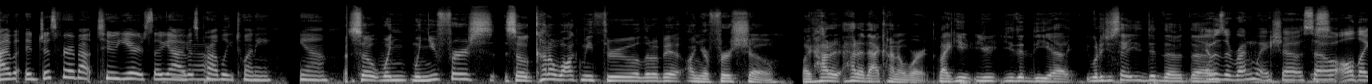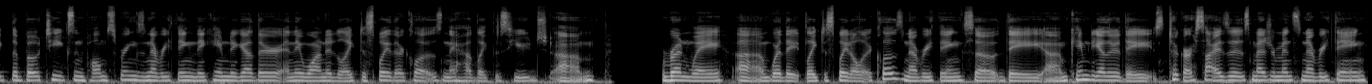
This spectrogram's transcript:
I w- just for about two years. So yeah, I was probably 20. Yeah. so when when you first so kind of walk me through a little bit on your first show. Like how did how did that kind of work? Like you you you did the uh, what did you say you did the the it was a runway show. So all like the boutiques in Palm Springs and everything, they came together and they wanted to like display their clothes and they had like this huge um runway um, where they like displayed all their clothes and everything. So they um, came together, they took our sizes, measurements and everything.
